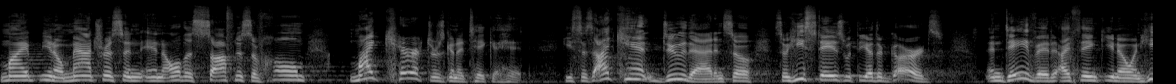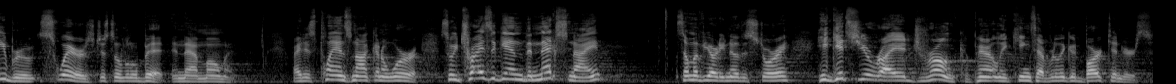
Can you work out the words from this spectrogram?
my, you know, mattress and, and all the softness of home, my character's going to take a hit." He says, "I can't do that." And so so he stays with the other guards. And David, I think, you know, in Hebrew, swears just a little bit in that moment. Right? His plan's not going to work. So he tries again the next night. Some of you already know the story. He gets Uriah drunk. Apparently, kings have really good bartenders,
